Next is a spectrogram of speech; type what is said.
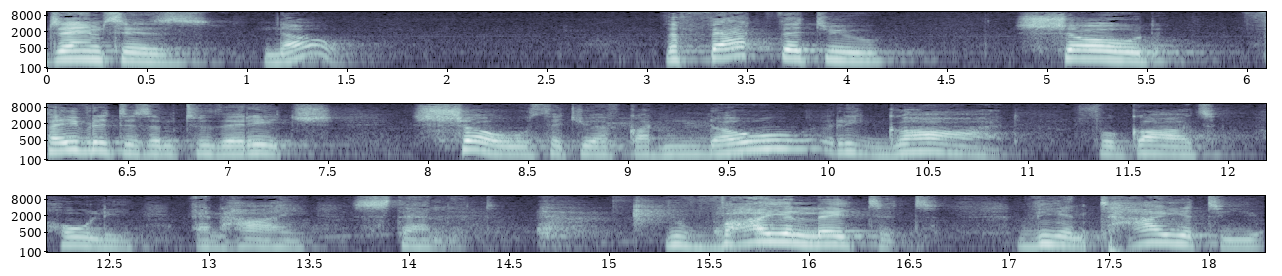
James says, no. The fact that you showed favoritism to the rich shows that you have got no regard for God's holy and high standard. You violated the entirety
